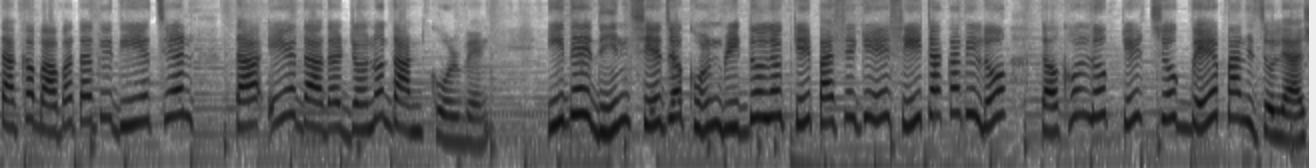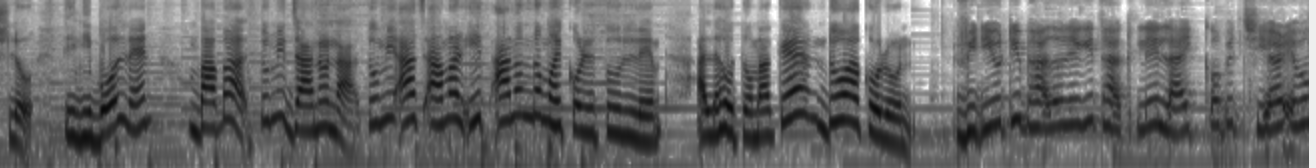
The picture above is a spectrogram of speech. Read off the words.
টাকা বাবা তাকে দিয়েছেন, তা এ দাদার জন্য দান করবেন। ঈদের দিন সে যখন বৃদ্ধ লোককে পাশে গিয়ে সেই টাকা দিল, তখন লোকটির চোখ বেয়ে পানি চলে আসলো। তিনি বললেন বাবা, তুমি জানো না, তুমি আজ আমার ঈদ আনন্দময় করে তুললে। আল্লাহ তোমাকে দোয়া করুন। ভিডিওটি ভালো লেগে থাকলে লাইক, কমেন্ট শেয়ার এবং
